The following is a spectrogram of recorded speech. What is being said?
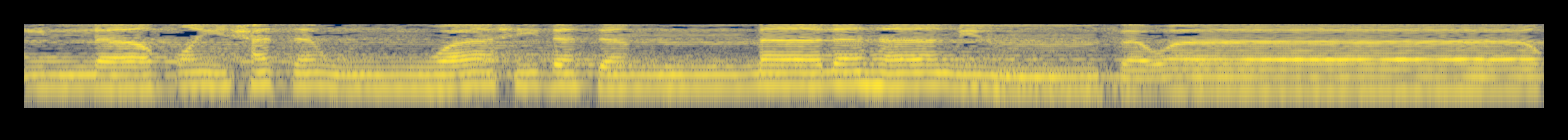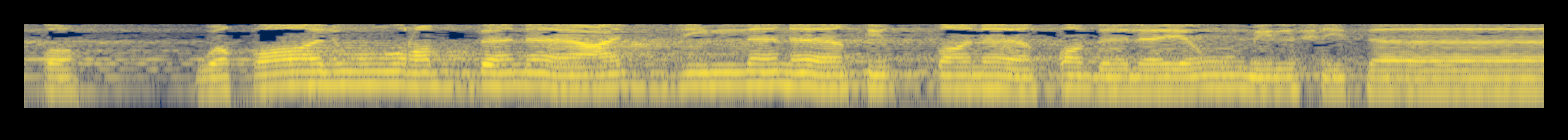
إلا صيحة واحدة ما لها من فواق وقالوا ربنا عجل لنا قطنا قبل يوم الحساب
